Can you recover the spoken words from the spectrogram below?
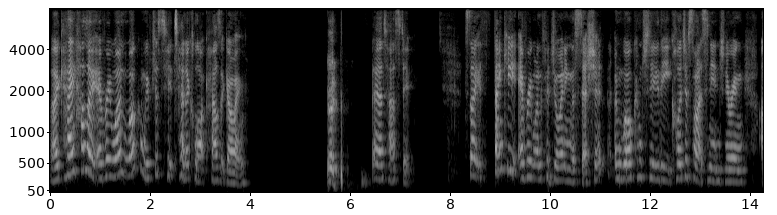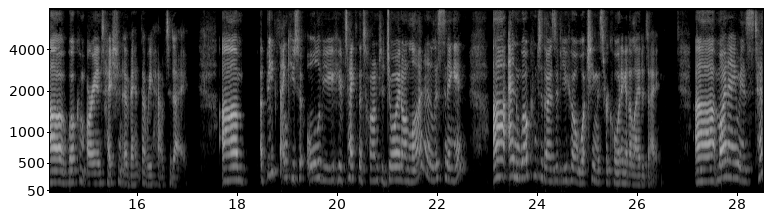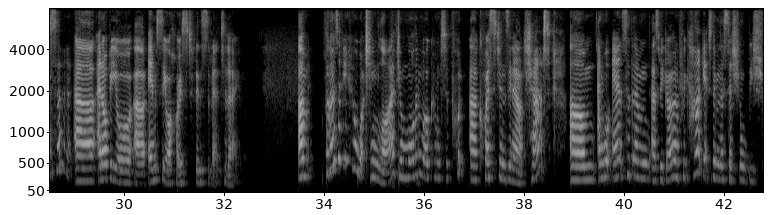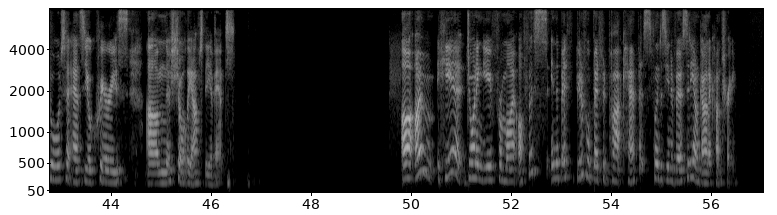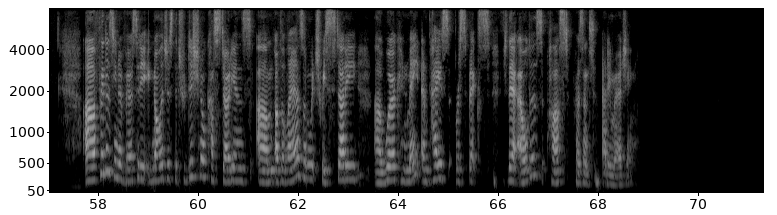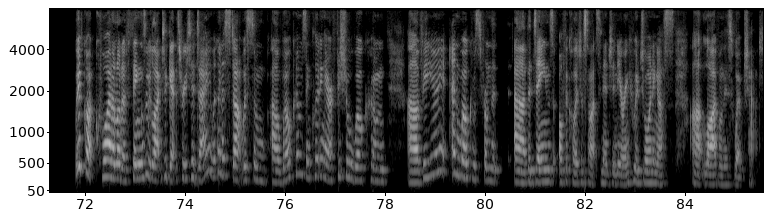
Okay, hello everyone. Welcome. We've just hit 10 o'clock. How's it going? Good. Fantastic. So thank you everyone for joining the session and welcome to the College of Science and Engineering uh, Welcome Orientation event that we have today. Um, a big thank you to all of you who've taken the time to join online and are listening in. Uh, and welcome to those of you who are watching this recording at a later date. Uh, my name is Tessa, uh, and I'll be your uh, MC or host for this event today. Um, for those of you who are watching live, you're more than welcome to put uh, questions in our chat um, and we'll answer them as we go. And if we can't get to them in the session, we'll be sure to answer your queries um, shortly after the event. Uh, I'm here joining you from my office in the Bed beautiful Bedford Park campus, Flinders University on Kaurna country. Uh, Flinders University acknowledges the traditional custodians um, of the lands on which we study, uh, work and meet and pays respects to their elders, past, present and emerging. We've got quite a lot of things we'd like to get through today. We're going to start with some uh, welcomes, including our official welcome uh, video and welcomes from the, uh, the Deans of the College of Science and Engineering who are joining us uh, live on this web chat.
